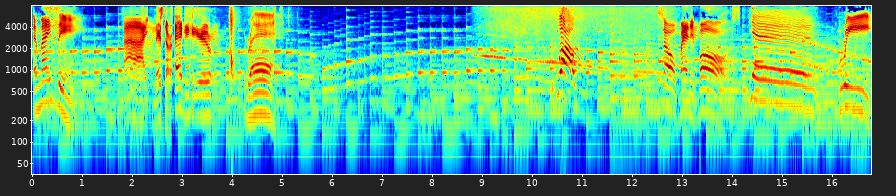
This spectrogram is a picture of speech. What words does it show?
Amazing. Hi, Mr. Eggy here. Red. Wow! So many balls. Yay! Green.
